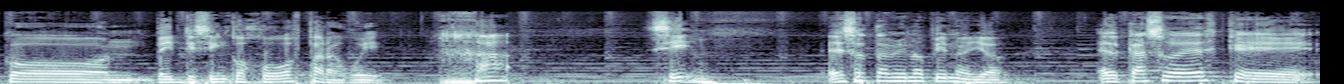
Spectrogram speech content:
con 25 juegos para Wii. ja, Sí, eso también opino yo. El caso es que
